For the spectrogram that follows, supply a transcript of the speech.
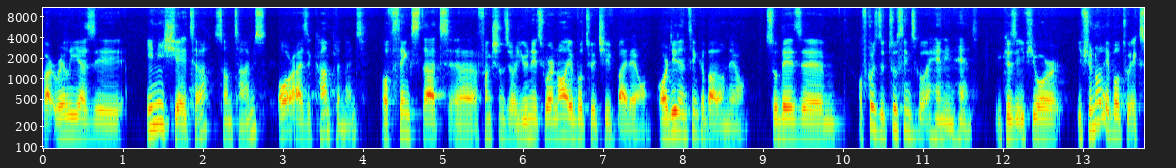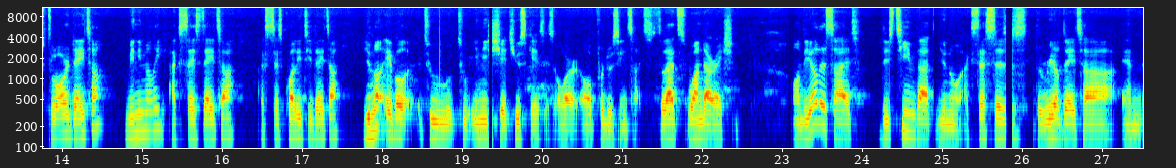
but really as a initiator sometimes or as a complement of things that uh, functions or units were not able to achieve by their own or didn't think about on their own. So there's, um, of course, the two things go hand in hand because if you're if you're not able to explore data minimally, access data, access quality data, you're not able to to initiate use cases or or produce insights. So that's one direction. On the other side, this team that you know accesses the real data and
